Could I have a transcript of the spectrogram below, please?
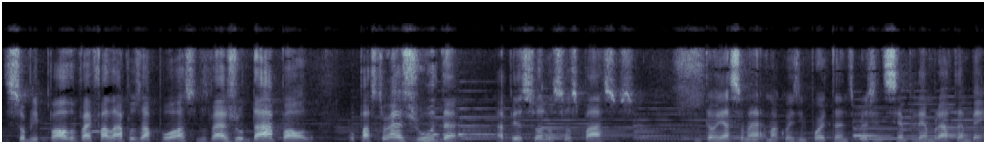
sobre Paulo, vai falar para os apóstolos, vai ajudar Paulo. O pastor ajuda a pessoa nos seus passos. Então, essa é uma, uma coisa importante para a gente sempre lembrar também.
